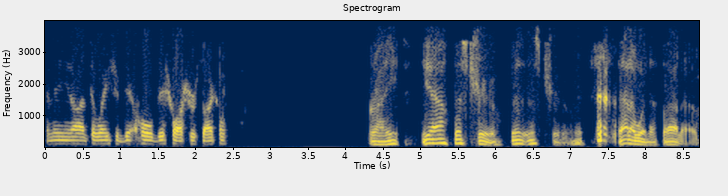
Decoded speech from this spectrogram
And then you don't have to waste your whole dishwasher cycle. Right? Yeah, that's true. That, that's true. That I wouldn't have thought of.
